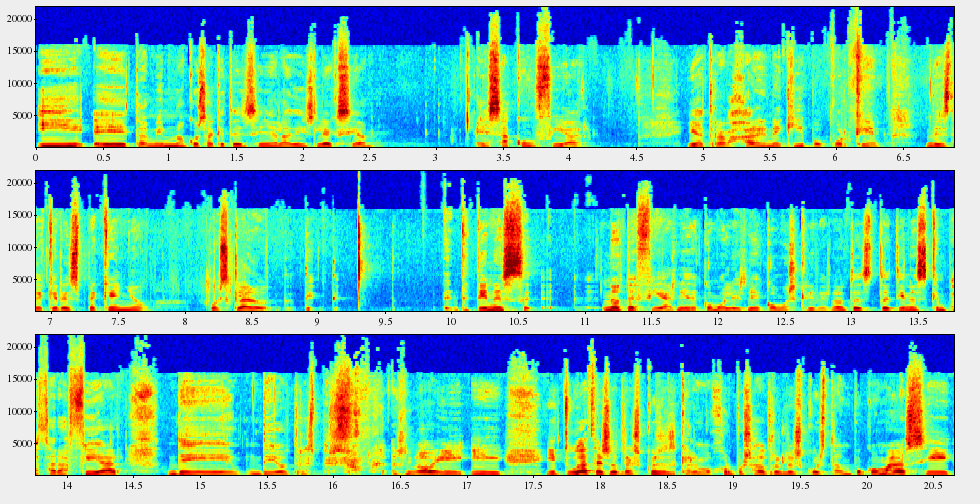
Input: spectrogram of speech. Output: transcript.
Y eh, también una cosa que te enseña la dislexia es a confiar y a trabajar en equipo, porque desde que eres pequeño, pues claro, te tienes no te fías ni de cómo lees ni de cómo escribes, ¿no? Te, tienes que empezar a fiar de, de otras personas, ¿no? Y, y, y, tú haces otras cosas que a lo mejor pues, a otros les cuesta un poco más y,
